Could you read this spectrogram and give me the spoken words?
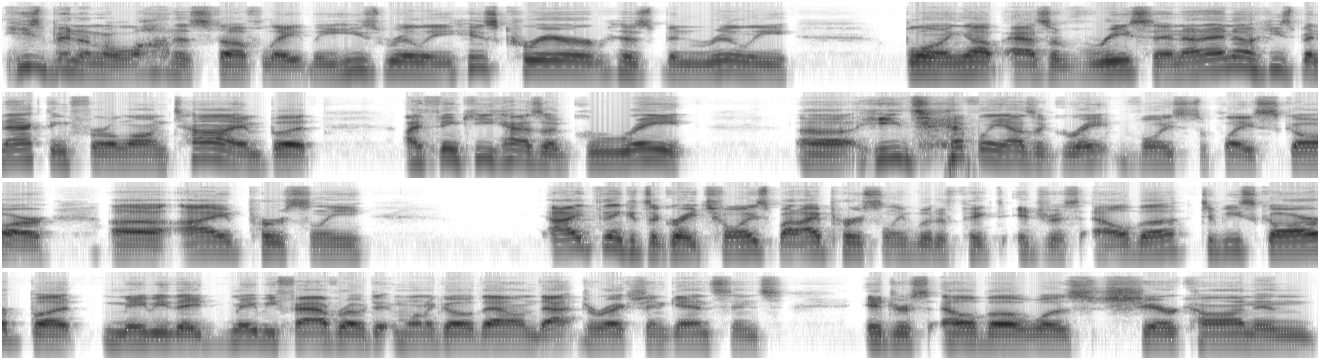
he's been in a lot of stuff lately. He's really his career has been really blowing up as of recent, and I know he's been acting for a long time, but I think he has a great. Uh, he definitely has a great voice to play Scar. Uh, I personally, I think it's a great choice, but I personally would have picked Idris Elba to be Scar. But maybe they, maybe Favreau didn't want to go down that direction again, since Idris Elba was Shere Khan in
